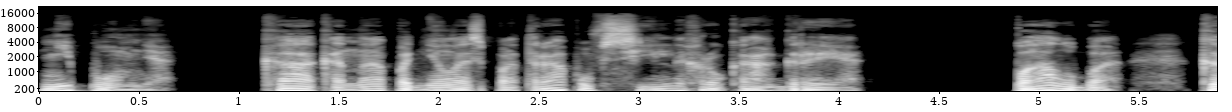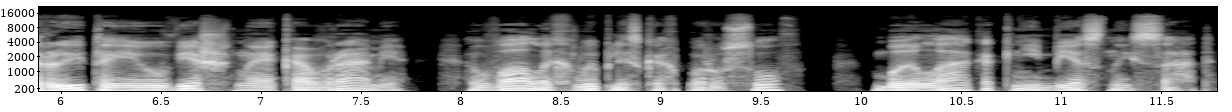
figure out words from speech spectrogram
Не помня, как она поднялась по трапу в сильных руках Грея. Палуба, крытая и увешанная коврами, в алых выплесках парусов, была как небесный сад.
